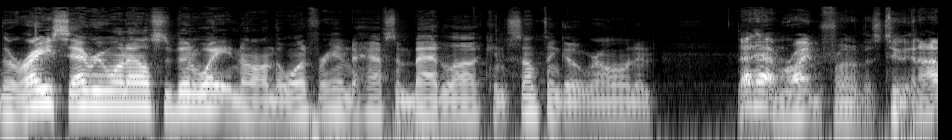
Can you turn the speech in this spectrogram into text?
the race everyone else has been waiting on, the one for him to have some bad luck and something go wrong, and That happened right in front of us too, and I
